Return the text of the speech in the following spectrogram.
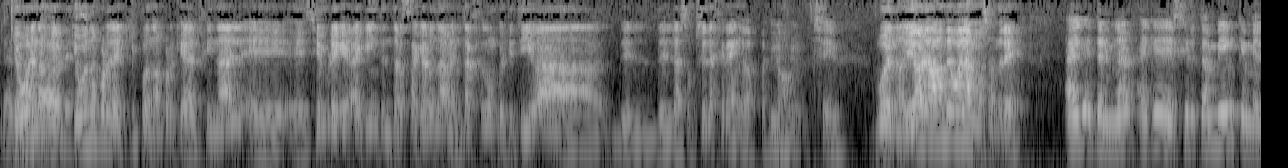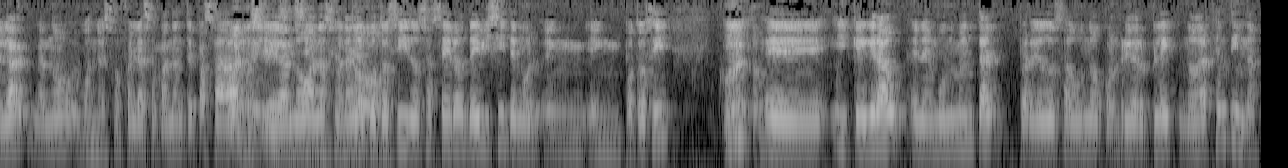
La Qué bueno, qué, bueno por el equipo, ¿no? Porque al final eh, eh, siempre hay que- hay que intentar sacar una ventaja competitiva del- de, las opciones que tengas, pues, ¿no? Sí. Bueno, ¿y ahora a dónde volamos, André? Hay que terminar, hay que decir también que Melgar ganó, bueno, eso fue la semana antepasada, Bueno, eh, sí, le sí, ganó sí, a Nacional de Potosí 2 a 0 de visita en, en, en Potosí. Correcto. Y, eh, y que Grau en el Monumental perdió 2 a 1 con River Plate, no de Argentina,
